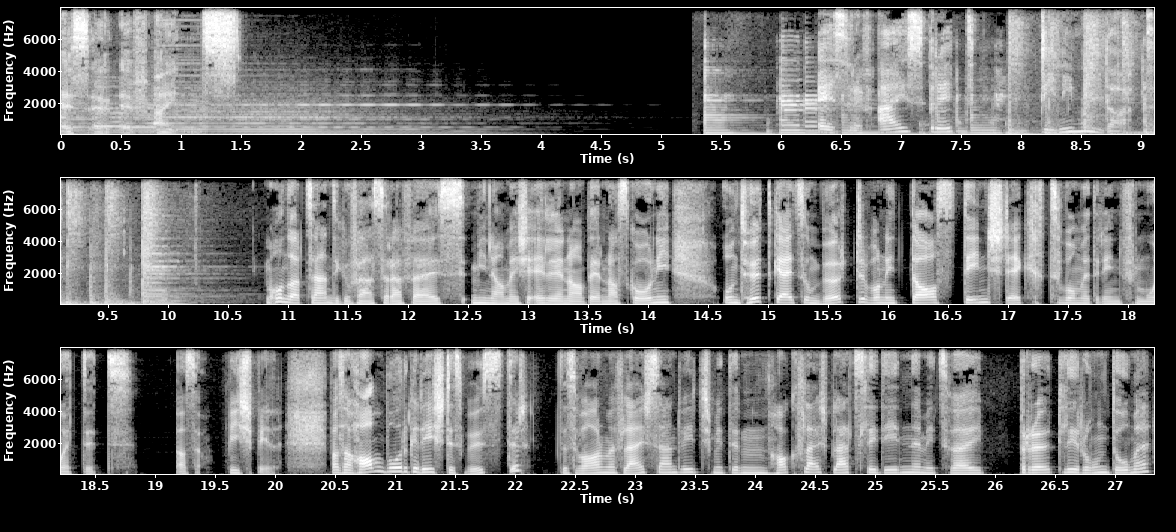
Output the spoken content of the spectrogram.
SRF 1. SRF 1 redet Deine Mundart. Mundartsendung auf SRF 1. Mein Name ist Elena Bernasconi und heute geht es um Wörter, wo nicht das drinsteckt, wo man drin vermutet. Also, Beispiel. Was ein Hamburger ist, das wisst ihr. Das warme Fleischsandwich mit dem Hackfleischplätzchen drin, mit zwei Brötchen rundum.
